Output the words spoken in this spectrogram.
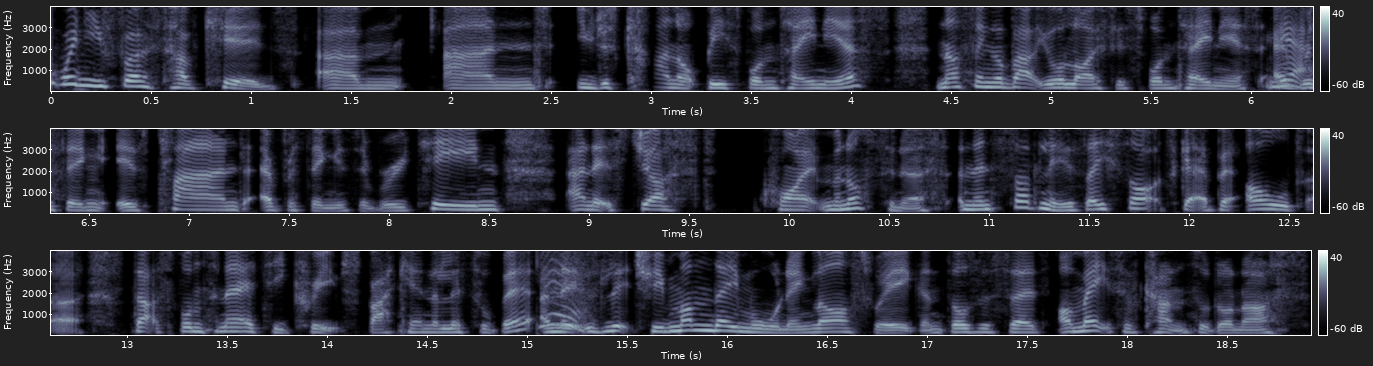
when you first have kids, um, and you just cannot be spontaneous. Nothing about your life is spontaneous. Yeah. Everything is planned, everything is a routine, and it's just quite monotonous. And then suddenly, as they start to get a bit older, that spontaneity creeps back in a little bit. And it was literally Monday morning last week, and Dozza said, Our mates have cancelled on us.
